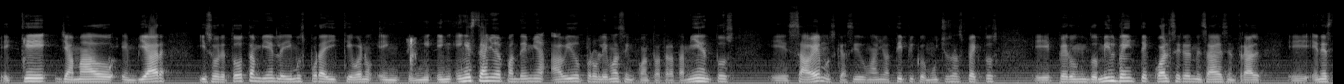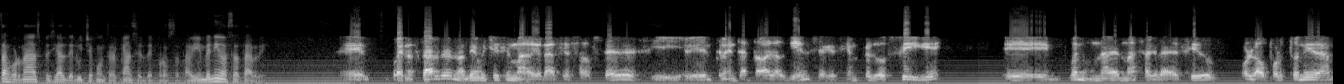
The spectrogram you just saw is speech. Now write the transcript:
Eh, ¿Qué llamado enviar? Y sobre todo también leímos por ahí que bueno, en, este año de pandemia ha habido problemas en cuanto a tratamientos, eh, sabemos que ha sido un año atípico en muchos aspectos, eh, pero en 2020, ¿cuál sería el mensaje central eh, en esta jornada especial de lucha contra el cáncer de próstata? Bienvenido esta tarde. buenas tardes, muchísimas gracias a ustedes y evidentemente a toda la audiencia que siempre los sigue. bueno, una vez más agradecido por la oportunidad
